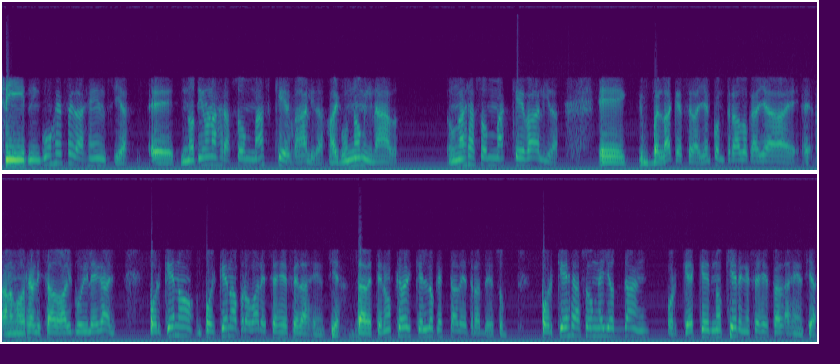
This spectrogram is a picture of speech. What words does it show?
Si ningún jefe de agencia no tiene una razón más que válida, algún nominado, una razón más que válida, ¿verdad? Que se le haya encontrado que haya a lo mejor realizado algo ilegal ¿por qué no por qué no aprobar ese jefe de agencia? ¿Sabes? Tenemos que ver qué es lo que está detrás de eso. ¿Por qué razón ellos dan? ¿Por qué es que no quieren ese jefe de agencia?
